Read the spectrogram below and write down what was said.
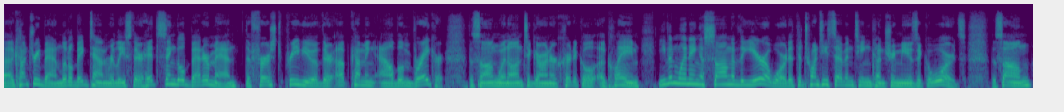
a country band Little Big Town released their hit single Better Man, the first preview of their upcoming album Breaker. The song went on to garner critical acclaim, even winning a Song of the Year award at the 2017 Country Music Awards. The song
